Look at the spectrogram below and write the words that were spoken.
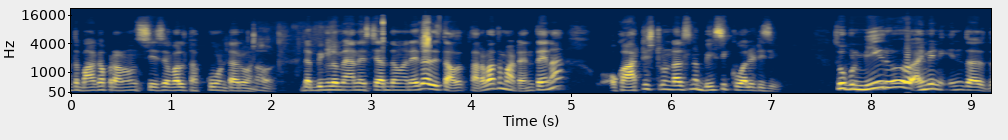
అంత బాగా ప్రొనౌన్స్ చేసే వాళ్ళు తక్కువ ఉంటారు అని. డబ్బింగ్లో మేనేజ్ చేద్దాం అనేది అది తర్వాత మాట. ఎంతైనా ఒక ఆర్టిస్ట్ ఉండాల్సిన బేసిక్ క్వాలిటీస్ ఇవి. సో ఇప్పుడు మీరు ఐ మీన్ ఇంత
